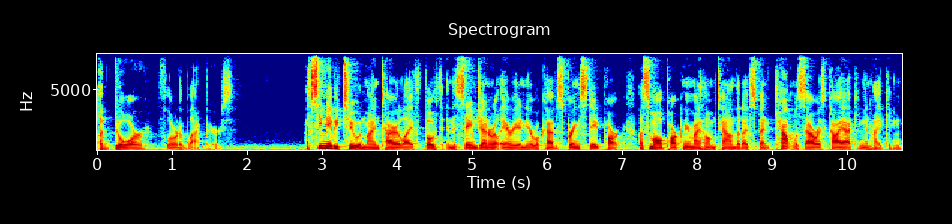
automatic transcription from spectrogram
adore Florida black bears. I've seen maybe two in my entire life, both in the same general area near Wekiva Springs State Park, a small park near my hometown that I've spent countless hours kayaking and hiking.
